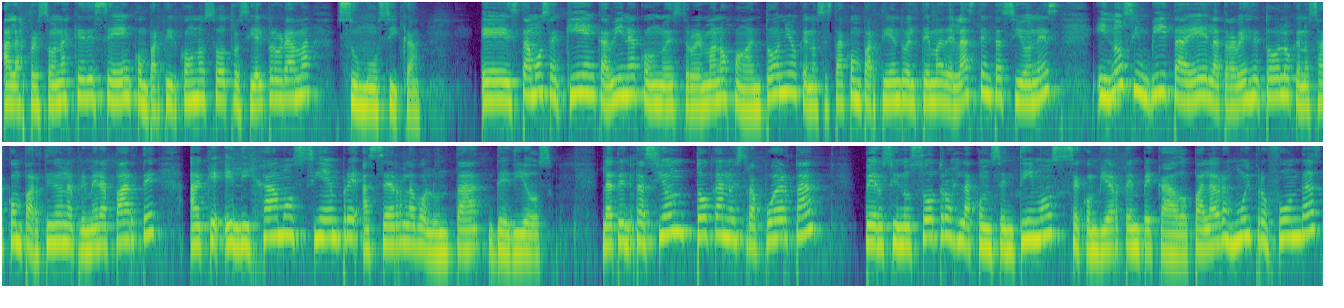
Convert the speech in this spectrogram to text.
a las personas que deseen compartir con nosotros y el programa su música. Eh, estamos aquí en cabina con nuestro hermano Juan Antonio que nos está compartiendo el tema de las tentaciones y nos invita a él a través de todo lo que nos ha compartido en la primera parte a que elijamos siempre hacer la voluntad de Dios. La tentación toca nuestra puerta, pero si nosotros la consentimos, se convierte en pecado. Palabras muy profundas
